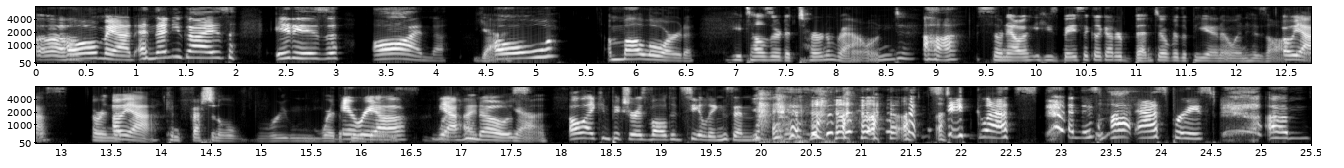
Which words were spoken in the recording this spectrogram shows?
Ugh. oh man. And then you guys, it is on. yeah. Oh my lord. He tells her to turn around. Uh-huh. So now he's basically got her bent over the piano in his office. Oh, yeah. Or in the Oh yeah. confessional room where the Area. is. Yeah, who I- knows? Yeah. All I can picture is vaulted ceilings and stained glass and this hot ass priest. Um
